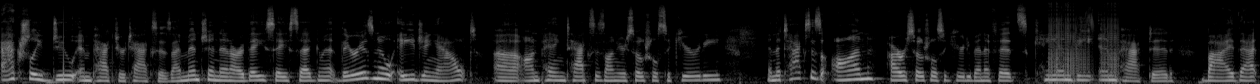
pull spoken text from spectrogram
actually do impact your taxes. I mentioned in our They Say segment, there is no aging out uh, on paying taxes on your Social Security, and the taxes on our Social Security benefits can be impacted by that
